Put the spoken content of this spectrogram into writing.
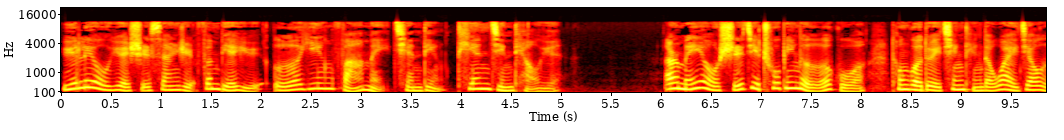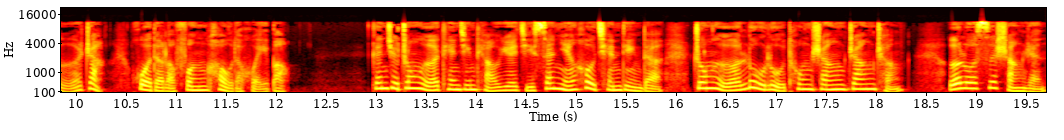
于六月十三日分别与俄、英、法、美签订《天津条约》，而没有实际出兵的俄国，通过对清廷的外交讹诈，获得了丰厚的回报。根据中俄《天津条约》及三年后签订的中俄陆路通商章程，俄罗斯商人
